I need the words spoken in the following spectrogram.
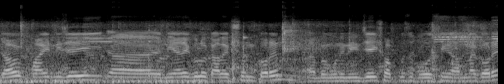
যাই হোক ভাই নিজেই নিয়ারিগুলো কালেকশন করেন এবং উনি নিজেই সব কিছু প্রসেসিং রান্না করে।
